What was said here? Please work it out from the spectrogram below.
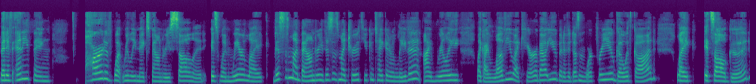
That if anything part of what really makes boundaries solid is when we're like this is my boundary. This is my truth. You can take it or leave it. I really like i love you. I care about you. But if it doesn't work for you go with god. Like it's all good.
